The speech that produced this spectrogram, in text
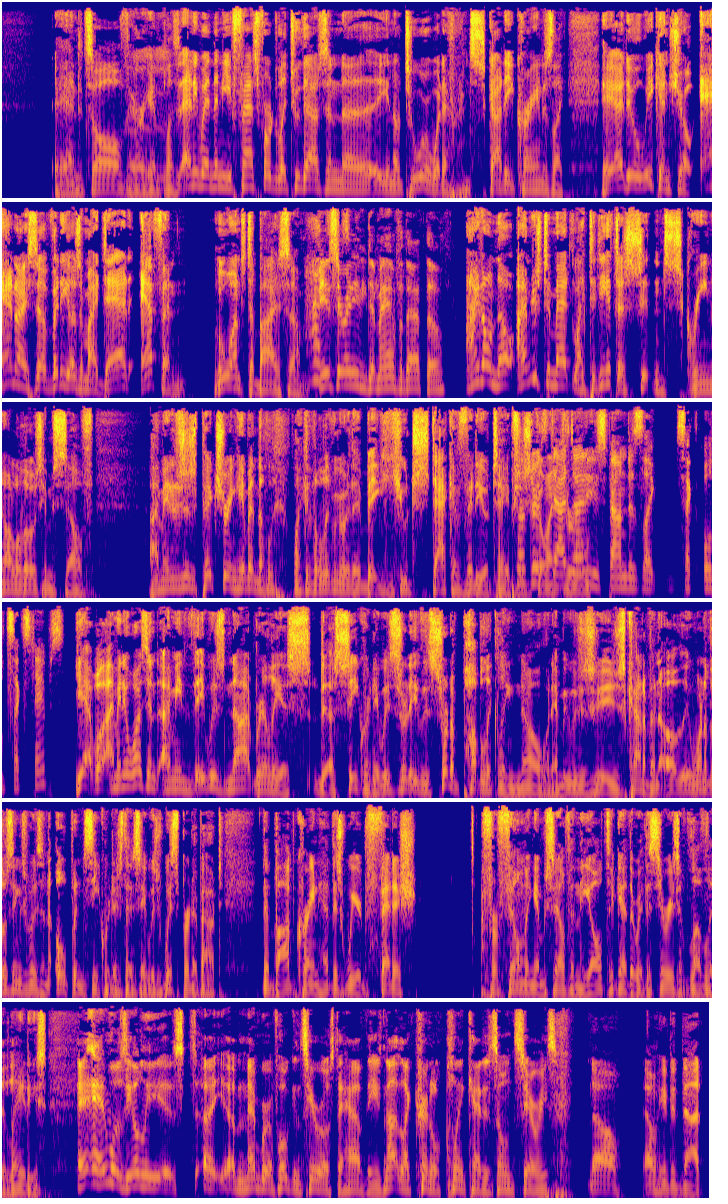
And it's all very unpleasant. Anyway, and then you fast forward to like 2000, uh, you know, two or whatever, and Scotty Crane is like, "Hey, I do a weekend show, and I sell videos of my dad effing. Who wants to buy some?" Is there any demand for that, though? I don't know. I'm just imagining, like, did he have to sit and screen all of those himself? I mean, it's just picturing him in the like in the living room with a big, huge stack of videotapes So just after his going dad through. died, he just found his like sec- old sex tapes. Yeah, well, I mean, it wasn't. I mean, it was not really a secret. It was sort of, it was sort of publicly known. I mean, it was, it was kind of an oh, one of those things. Was an open secret, as they say. It was whispered about that Bob Crane had this weird fetish for filming himself in the All Together with a series of lovely ladies. And, and was the only uh, uh, member of Hogan's Heroes to have these. Not like Colonel Klink had his own series. No, no, he did not.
